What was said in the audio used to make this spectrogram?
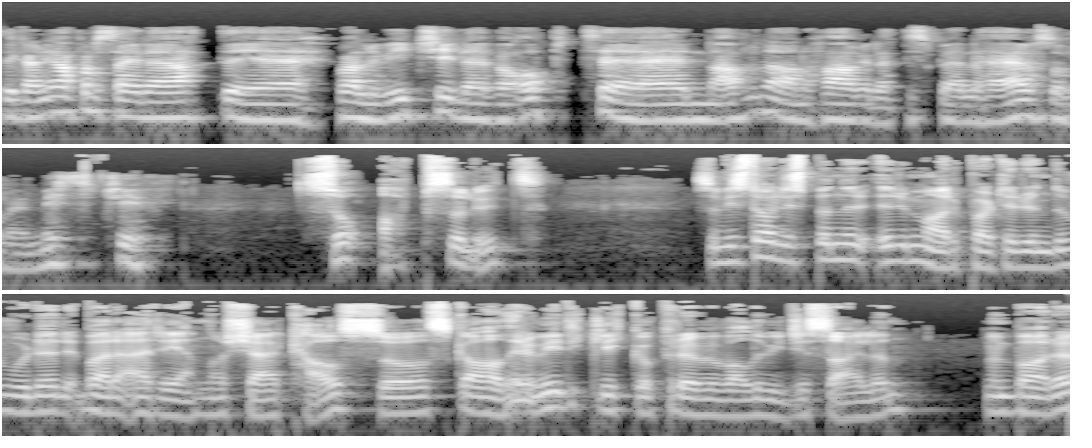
det kan iallfall si det at eh, Valuigi lever opp til navnet han har i dette spillet her, som er Mischief. Så absolutt. Så hvis du har lyst på en Mario Party-runde hvor det bare er ren og skjær kaos, så skader det virkelig ikke å prøve Valuigi's Island. Men bare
